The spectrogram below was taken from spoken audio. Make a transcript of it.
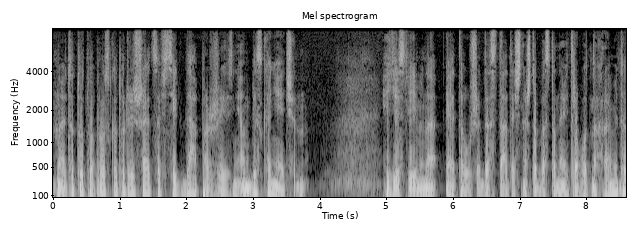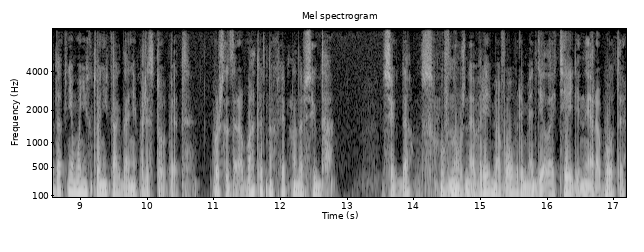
Но это тот вопрос, который решается всегда по жизни, он бесконечен. И если именно это уже достаточно, чтобы остановить работу на храме, тогда к нему никто никогда не приступит. Потому что зарабатывать на хлеб надо всегда. Всегда в нужное время, вовремя делать те или иные работы.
